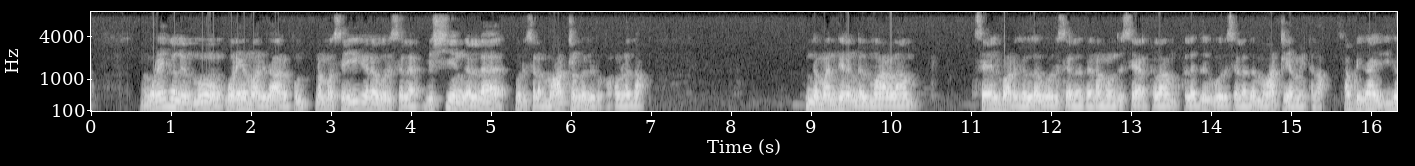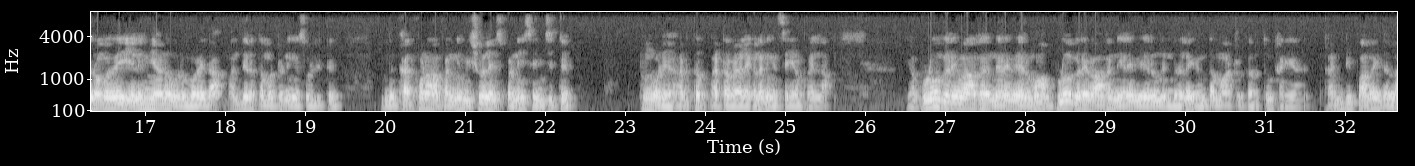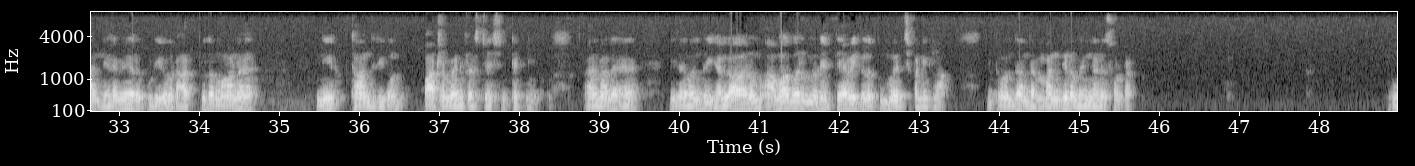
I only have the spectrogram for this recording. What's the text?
முறைகள் இன்னும் ஒரே மாதிரி தான் இருக்கும். நம்ம செய்கிற ஒரு சில விஷயங்களில் ஒரு சில மாற்றங்கள் இருக்கும். அவ்வளோதான் இந்த மந்திரங்கள் மாறலாம். செயல்பாடுகளில் ஒரு சிலதை நம்ம வந்து சேர்க்கலாம். அல்லது ஒரு சிலதை மாற்றி அமைக்கலாம். அப்படி தான் இது ரொம்பவே எளிமையான ஒரு முறை தான் மந்திரத்தை மட்டும் நீங்கள் சொல்லிவிட்டு இந்த கற்பனா பண்ணி விஷுவலைஸ் பண்ணி செஞ்சுட்டு உங்களுடைய அடுத்த கட்ட வேலைகளை நீங்கள் செய்ய போயிடலாம். எவ்வளோ விரைவாக நிறைவேறுமோ அவ்வளோ விரைவாக நிறைவேறும் என்பதில் எந்த மாற்று கருத்தும் கிடையாது. கண்டிப்பாக இதெல்லாம் நிறைவேறக்கூடிய ஒரு அற்புதமான நீர் தாந்திரிகம் வாட்டர் மேனிஃபெஸ்டேஷன் டெக்னிக் அதனால் இதை வந்து எல்லாரும் அவர்களுடைய தேவைகளுக்கும் முயற்சி பண்ணிக்கலாம். இப்போ வந்து அந்த மந்திரம் என்னன்னு சொல்கிறேன்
